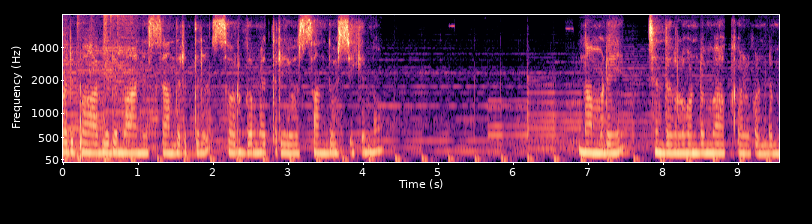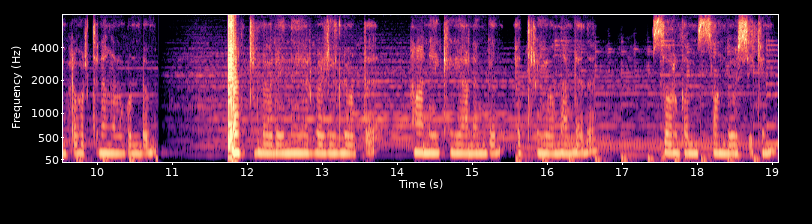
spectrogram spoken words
ഒരു ഭാവിയുടെ മാനസാന്തരത്തിൽ സ്വർഗം എത്രയോ സന്തോഷിക്കുന്നു. നമ്മുടെ ചിന്തകൾ കൊണ്ടും വാക്കുകൾ കൊണ്ടും പ്രവർത്തനങ്ങൾ കൊണ്ടും മറ്റുള്ളവരെ നേർവഴിയിലോട്ട് ആനയിക്കുകയാണെങ്കിൽ എത്രയോ നല്ലത്. സ്വർഗം സന്തോഷിക്കും.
